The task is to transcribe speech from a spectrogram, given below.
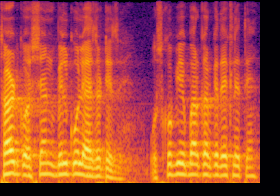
थर्ड क्वेश्चन बिल्कुल एज इट इज़ है। उसको भी एक बार करके देख लेते हैं।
